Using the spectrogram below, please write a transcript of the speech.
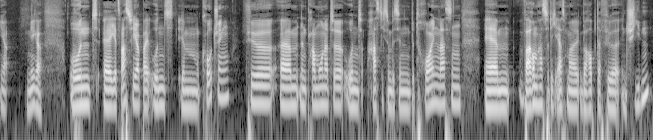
Ja, Mega. Und äh, jetzt warst du ja bei uns im Coaching für ähm, ein paar Monate und hast dich so ein bisschen betreuen lassen. Ähm, warum hast du dich erstmal überhaupt dafür entschieden?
